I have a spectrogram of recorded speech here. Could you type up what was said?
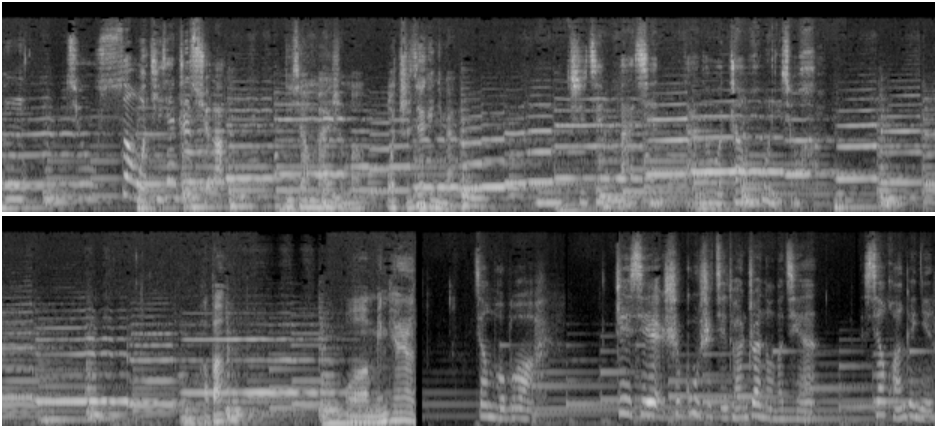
嗯，就算我提前支取了。你想买什么，我直接给你买。嗯，直接把钱打到我账户里就好。好吧，我明天让江伯伯，这些是顾氏集团赚到的钱，先还给您。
